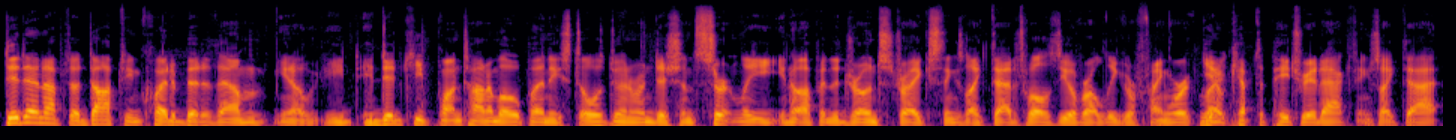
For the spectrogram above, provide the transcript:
did end up adopting quite a bit of them. You know, he, he did keep Guantanamo open. He still was doing renditions, certainly, you know, up in the drone strikes, things like that, as well as the overall legal framework. You right. know, kept the Patriot Act, things like that,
